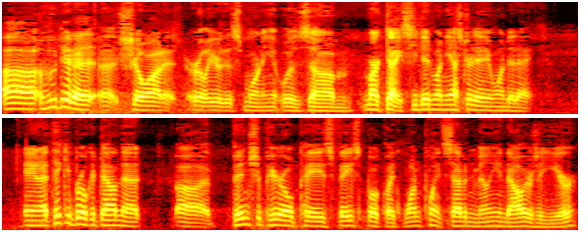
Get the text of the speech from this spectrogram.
Uh, who did a, a, show on it earlier this morning? It was um, Mark Dice. He did one yesterday and one today, and I think he broke it down that uh, Ben Shapiro pays Facebook like 1.7 million dollars a year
